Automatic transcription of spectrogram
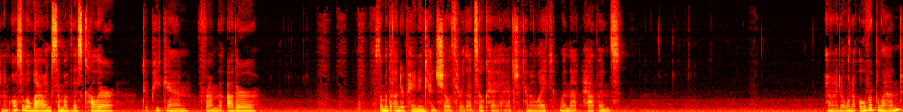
And I'm also allowing some of this color to peek in from the other some of the underpainting can show through. That's okay. I actually kind of like when that happens. And I don't want to overblend,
